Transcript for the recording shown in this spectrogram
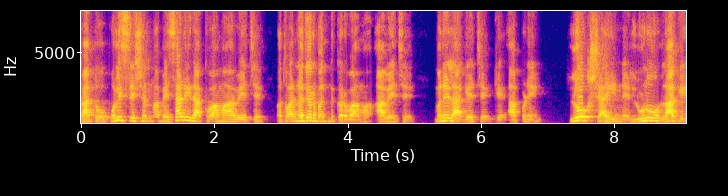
કાં તો પોલીસ સ્ટેશનમાં બેસાડી રાખવામાં આવે છે અથવા નજરબંધ કરવામાં આવે છે. મને લાગે છે કે આપણે લોકશાહીને લૂણો લાગે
